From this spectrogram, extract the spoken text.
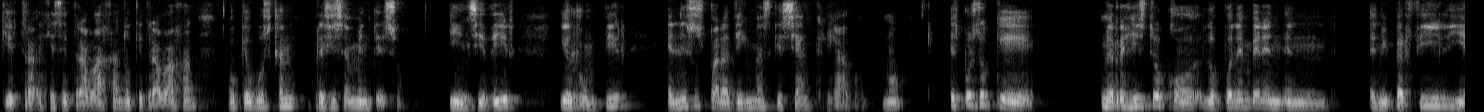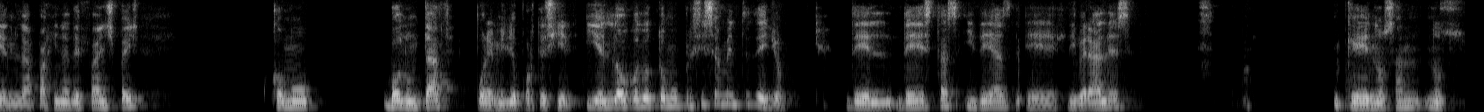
que, que, se trabajan o que trabajan o que buscan precisamente eso, incidir, irrumpir en esos paradigmas que se han creado, ¿no? Es por eso que me registro, lo pueden ver en, en, mi perfil y en la página de Fanpage como voluntad por Emilio Portesil. Y el logo lo tomo precisamente de ello, de, de estas ideas eh, liberales que nos han, nos,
